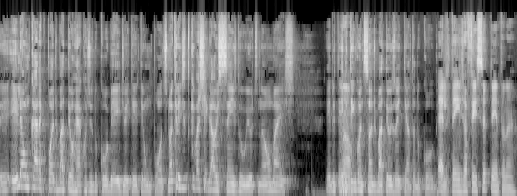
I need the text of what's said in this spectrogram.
Ele é um cara que pode bater o recorde do Kobe aí de 81 pontos. Não acredito que vai chegar aos 100 do Wilt, não, mas ele, ele Não. tem condição de bater os 80 do Kobe. É, ele tem, já fez 70, né?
